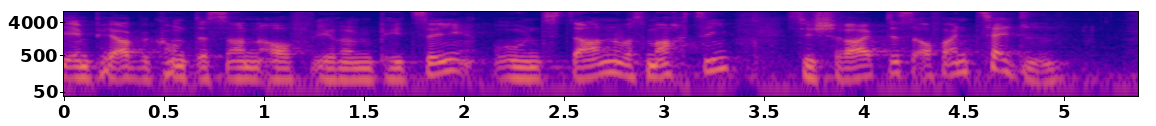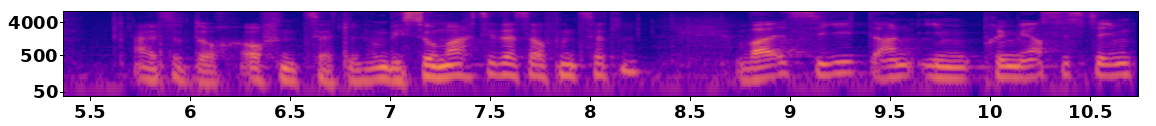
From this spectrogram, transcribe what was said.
Die MPA bekommt das dann auf ihrem PC und dann, was macht sie? Sie schreibt es auf einen Zettel. Also doch, auf einen Zettel. Und wieso macht sie das auf einen Zettel? Weil sie dann im Primärsystem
